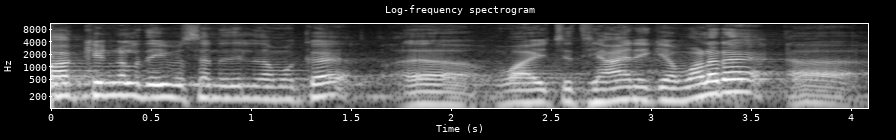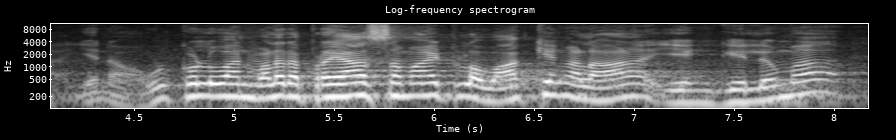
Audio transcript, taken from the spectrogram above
വാക്യങ്ങൾ ദൈവസന്നിധിയിൽ നമുക്ക് ആ, വായിച്ച് ധ്യാനിക്കാം വളരെ യുനോ ഉൾക്കൊള്ളുവാൻ വളരെ പ്രയാസമായിട്ടുള്ള വാക്യങ്ങളാണ് എങ്കിലും നിങ്ങളത്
